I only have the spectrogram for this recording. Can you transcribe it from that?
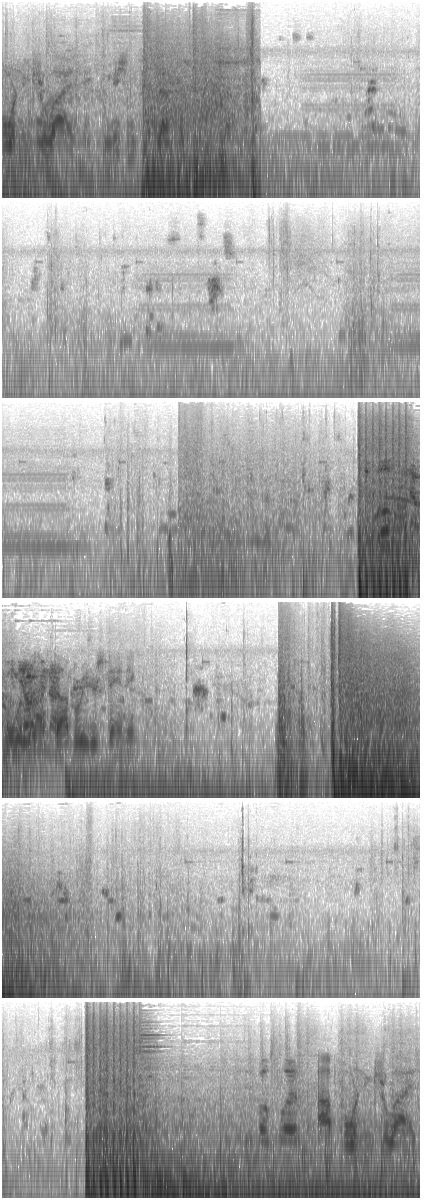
4 neutralized. Mission successful. 4 last operator standing. Op 4 neutralized.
